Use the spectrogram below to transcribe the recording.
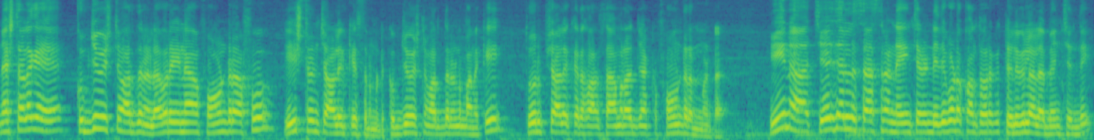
నెక్స్ట్ అలాగే కుబ్జ విష్ణువర్ధనుడు ఎవరైనా ఫౌండర్ ఆఫ్ ఈస్టర్న్ చాళుక్యస్ అనమాట కుబ్జ విష్ణువర్ధనుడు మనకి తూర్పు చాళుక్య సామ్రాజ్యం యొక్క ఫౌండర్ అనమాట ఈయన చేజర్ల శాసనాన్ని వేయించాడండి. ఇది కూడా కొంతవరకు తెలుగులో లభించింది.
